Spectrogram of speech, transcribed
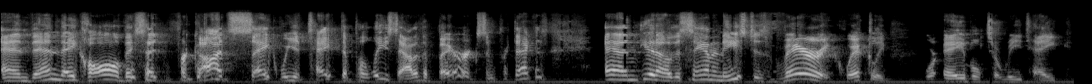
And then they called, they said, for God's sake, will you take the police out of the barracks and protect us? And, you know, the Sandinistas very quickly were able to retake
